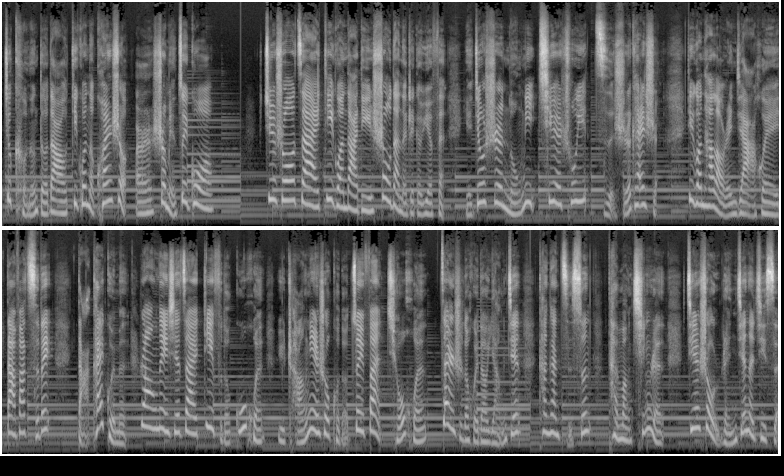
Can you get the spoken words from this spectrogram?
就可能得到地官的宽赦而赦免罪过哦。据说，在地官大帝寿诞的这个月份，也就是农历七月初一子时开始，地官他老人家会大发慈悲，鬼门，让那些在地府的孤魂与常年受苦的罪犯求魂，暂时的回到阳间，看看子孙，探望亲人，接受人间的祭祀。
